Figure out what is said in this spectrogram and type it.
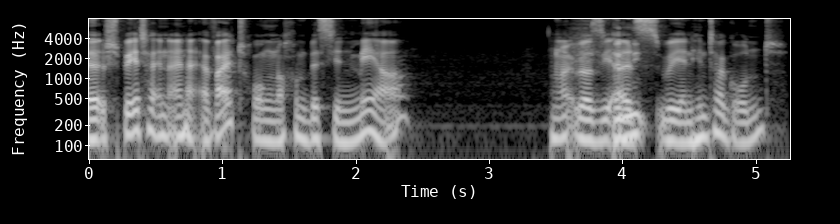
äh, später in einer Erweiterung noch ein bisschen mehr. Na, über sie als, über ihren Hintergrund.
